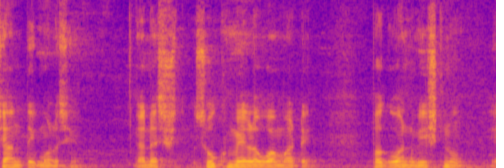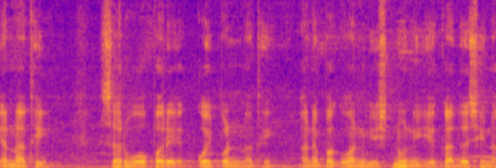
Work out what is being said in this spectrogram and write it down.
શાંતિ મળશે. અને સુખ મેળવવા માટે ભગવાન વિષ્ણુ એનાથી સર્વોપરે કોઈ પણ નથી. અને ભગવાન વિષ્ણુની એકાદશીના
